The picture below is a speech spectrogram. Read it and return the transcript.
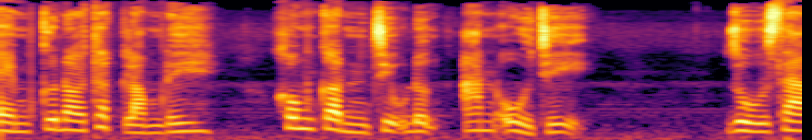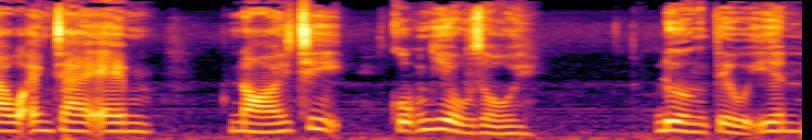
Em cứ nói thật lòng đi, không cần chịu đựng an ủi chị. Dù sao anh trai em nói chị cũng nhiều rồi. Đường Tiểu Yên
